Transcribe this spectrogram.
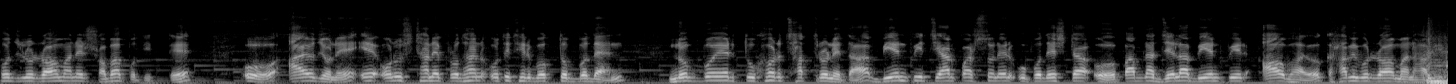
Fazlur রহমানের সভাপতিত্বে ও আয়োজনে এ অনুষ্ঠানে প্রধান অতিথির বক্তব্য দেন নব্বইয়ের তুখর ছাত্রনেতা, বিএনপি চেয়ারপারসনের উপদেষ্টা ও পাবনা জেলা বিএনপির আহ্বায়ক হাবিবুর রহমান হাবিব।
